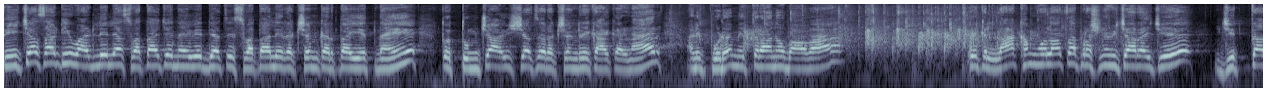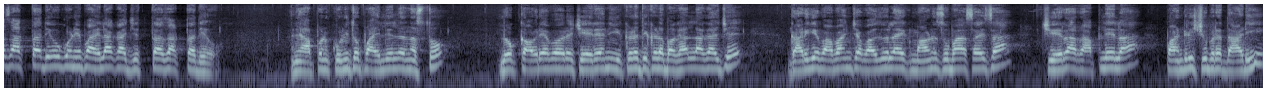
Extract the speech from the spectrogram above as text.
तिच्यासाठी वाढलेल्या स्वतःचे नैवेद्याचे स्वतःले रक्षण करता येत नाही. तो तुमच्या आयुष्याचं रक्षण रे काय करणार? आणि पुढं मित्रांनो बाबा एक लाख मोलाचा प्रश्न विचारायचे जित्ता जागता देव कोणी पाहिला का? जित्ता जागता देव. आणि आपण कोणी तो पाहिलेला नसतो. लोक कावऱ्या बावऱ्या चेहऱ्याने इकडं तिकडं बघायला लागायचे. गाडगे बाबांच्या बाजूला एक माणूस उभा असायचा चेहरा रापलेला पांढरी शुभ्र दाढी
